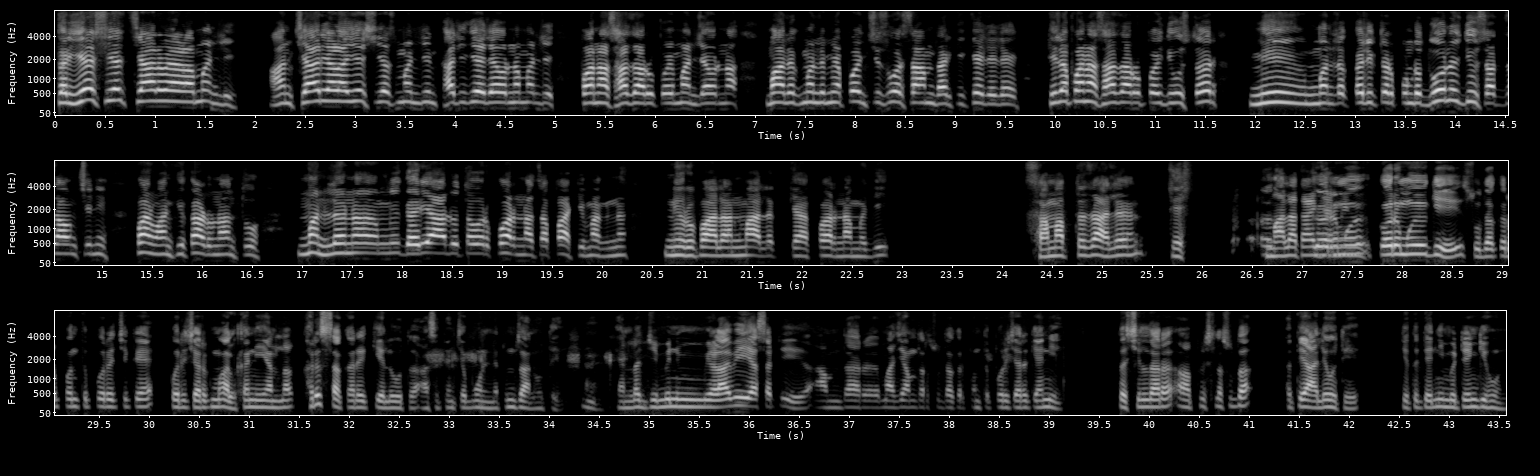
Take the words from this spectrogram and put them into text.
तर यश यश चार वेळा म्हणली आणि चार वेळा यश यश म्हणली आणि खाली गेल्यावर ना म्हणली पन्नास हजार रुपये म्हणल्यावर ना मालक म्हणलं मी पंचवीस वर्ष आमदारकी केलेले आहे. तिला पन्नास हजार रुपये दिवस तर मी म्हणलं कलेक्टर कुंड दोनच दिवसात जाऊन शिनी परवानगी काढून आणतो. म्हणलं ना मी घरी आलो तर कोर्णाचा पाठीमागनं निरोप आला आणि मालक त्या कोर्णामध्ये समाप्त झालं ते मला काय कर्म जमीन- कर्मयोगी सुधाकर पंत परिचित परिचारक मालकांनी यांना खरंच सहकार्य केलं होतं असं त्यांच्या बोलण्यातून जाणवते यांना जमीन मिळावी यासाठी आमदार माजी आमदार सुधाकर पंत परिचारक यांनी तहसीलदार ऑफिसला सुद्धा ते आले होते. तिथं त्यांनी मिटिंग घेऊन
